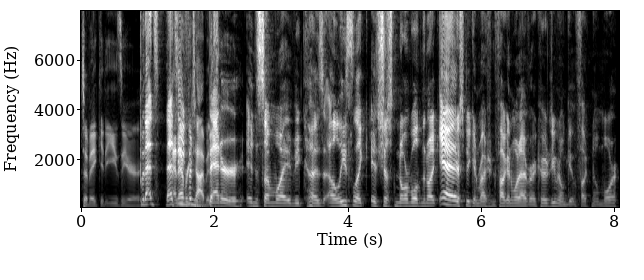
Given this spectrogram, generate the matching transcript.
to make it easier. But that's that's And every even time better in some way because at least like it's just normal. And they're like, yeah, they're speaking Russian, fucking whatever. Because you don't give a fuck no more.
